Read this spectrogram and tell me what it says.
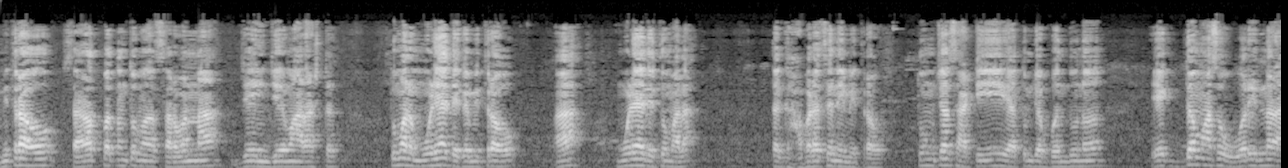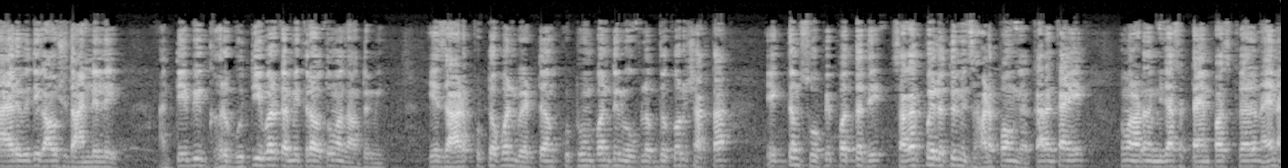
मित्रांनो सर्वात प्रथम तुम्हाला सर्वांना जय हिंद जय महाराष्ट्र. तुम्हाला मुळ्यात आहे का मित्रांनो? हा मुळ्यात आहे तुम्हाला. तर घाबरायचं नाही मित्रांनो. तुमच्यासाठी या तुमच्या बंधूनं एकदम असं ओरिजिनल आयुर्वेदिक औषध आणलेलं आहे. आणि ते बी घरगुती बरं का मित्रांनो तुम्हाला सांगतो मी. हे झाड कुठं पण भेटतं कुठून पण तुम्ही उपलब्ध करू शकता. एकदम सोपी पद्धत आहे. सगळ्यात पहिलं तुम्ही झाड पाहून घ्या. कारण काय तुम्हाला वाटतं मी जास्त टाइमपास करण आहे ना?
